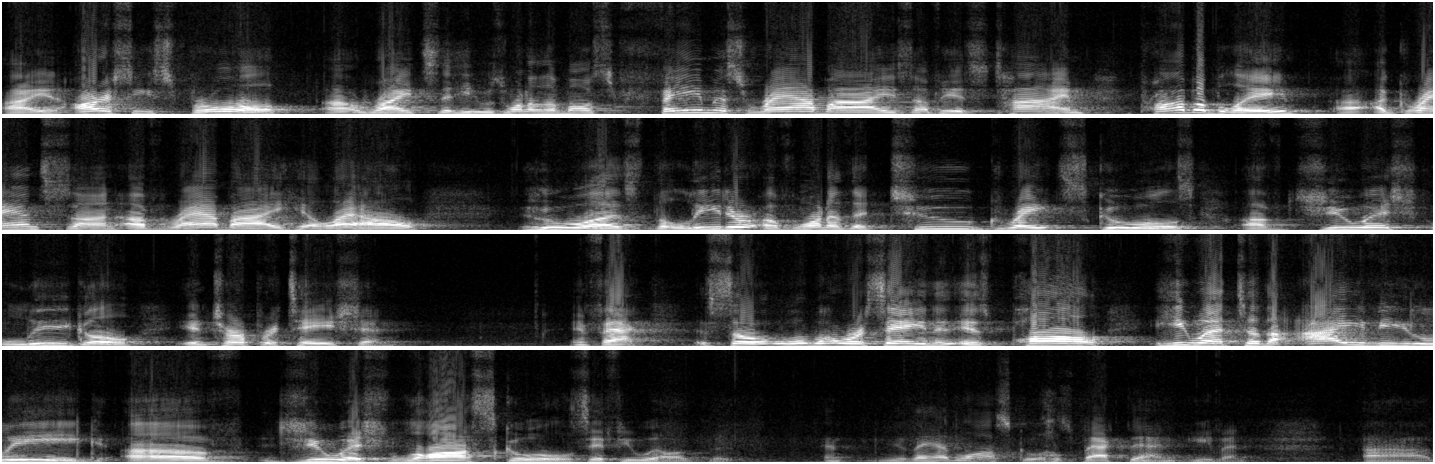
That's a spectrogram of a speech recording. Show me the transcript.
Uh, and R.C. Sproul uh, writes that he was one of the most famous rabbis of his time, probably uh, a grandson of Rabbi Hillel, who was the leader of one of the two great schools of Jewish legal interpretation. In fact, so what we're saying is Paul, he went to the Ivy League of Jewish law schools, if you will. And you know, they had law schools back then, even. Uh,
